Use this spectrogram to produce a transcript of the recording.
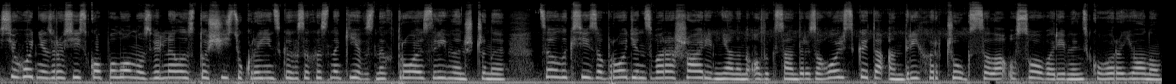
Сьогодні з російського полону звільнили 106 українських захисників, з них троє з Рівненщини. Це Олексій Забродін з Вараша, рівнянин Олександр Загорський та Андрій Харчук з села Осова Рівненського району.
